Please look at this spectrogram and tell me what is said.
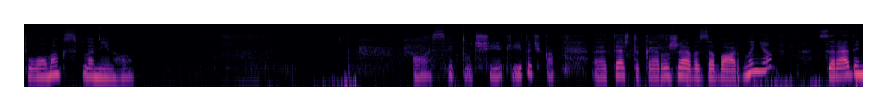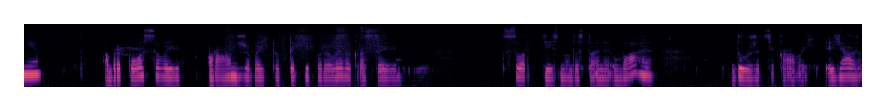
Помакс Фламінго. Ось, і тут ще є квіточка. Е, Теж таке рожеве забарвлення. Всередині абрикосовий, оранжевий. Тут такі переливи красиві. Сорт дійсно достойний уваги. Дуже цікавий. І я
